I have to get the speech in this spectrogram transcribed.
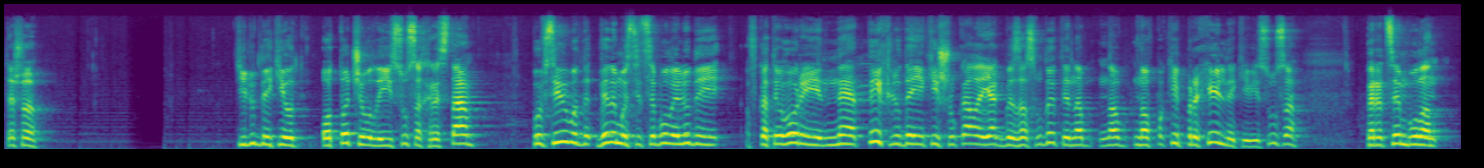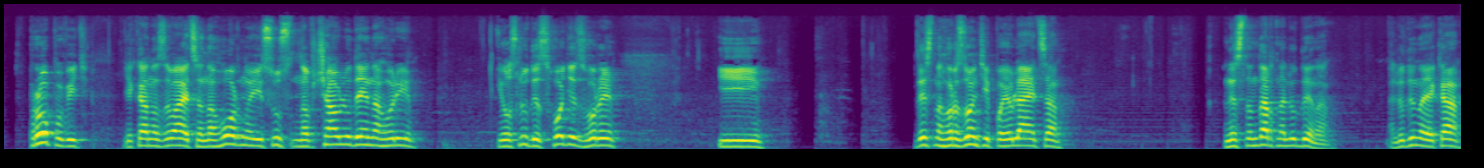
Те, що ті люди, які оточували Ісуса Христа, по всій видимості, це були люди в категорії не тих людей, які шукали як би засудити, нав- нав- навпаки, прихильників Ісуса. Перед цим була проповідь, яка називається Нагорною. Ісус навчав людей на горі. І ось люди сходять з гори, і десь на горизонті появляється нестандартна людина. Людина, яка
